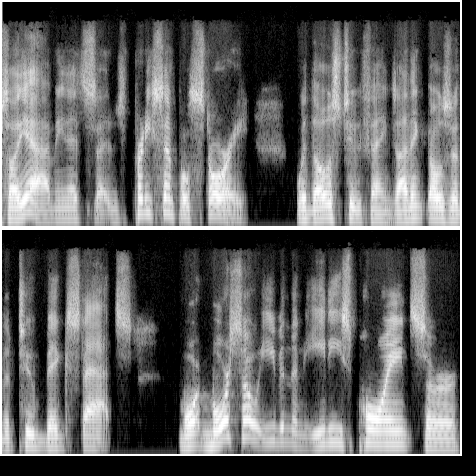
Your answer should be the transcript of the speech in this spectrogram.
so yeah, I mean it's it's pretty simple story with those two things. I think those are the two big stats. More more so even than Edey's points or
